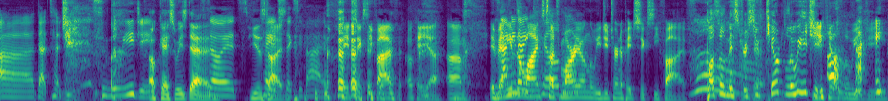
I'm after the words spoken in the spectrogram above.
uh, that touches Luigi. Okay, so he's dead. So it's He has page died. 65. Page 65. Okay, yeah. Um, if Does any of the I lines killed touch Mario and Luigi, turn to page 65. Puzzle mistress, you've killed Luigi. Kill oh Luigi.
